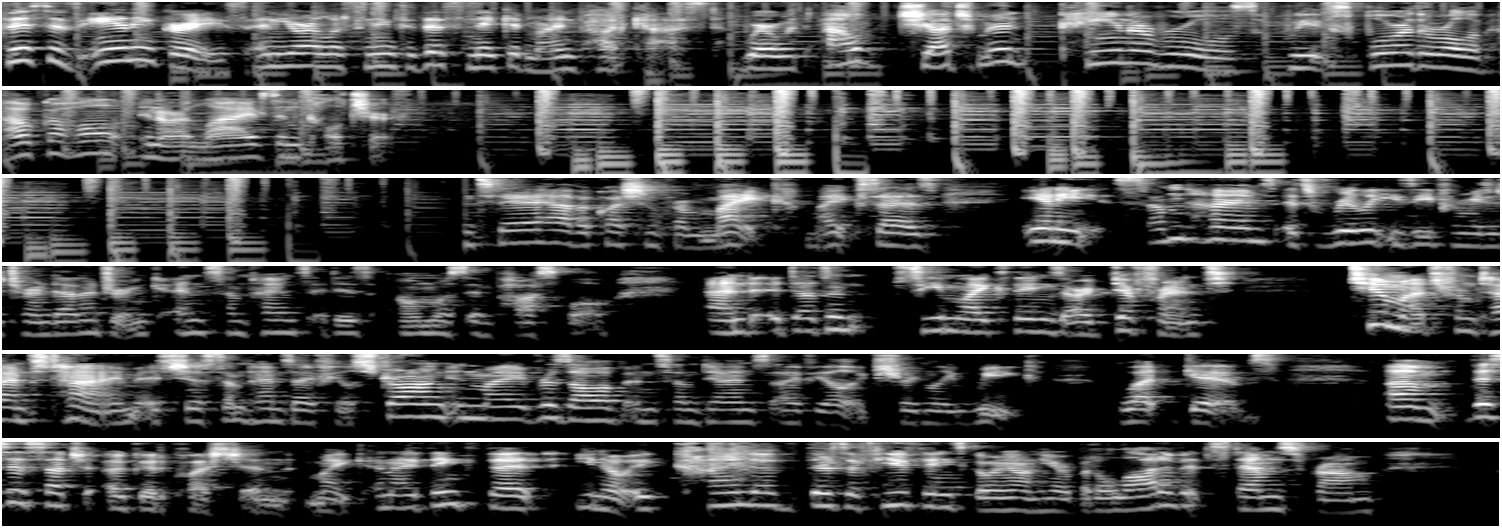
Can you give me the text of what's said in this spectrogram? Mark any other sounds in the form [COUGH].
This is Annie Grace, and you are listening to this Naked Mind podcast, where without judgment, pain, or rules, we explore the role of alcohol in our lives and culture. And today I have a question from Mike. Mike says, Annie, sometimes it's really easy for me to turn down a drink, and sometimes it is almost impossible. And it doesn't seem like things are different too much from time to time. It's just sometimes I feel strong in my resolve and sometimes I feel extremely weak. What gives? Um, this is such a good question, Mike. And I think that, you know, it kind of, there's a few things going on here, but a lot of it stems from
